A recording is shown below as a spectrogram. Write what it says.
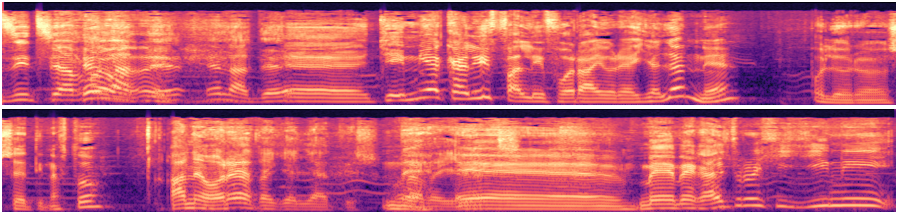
ζήτησε αυτό. Έλατε, ε. έλατε. Ε, και η μία καλή φαλή φοράει ωραία γυαλιά, ναι. Πολύ ωραίο σετ είναι αυτό. Α, ναι, ωραία τα γυαλιά της. Ναι, ε, Με μεγαλύτερο έχει γίνει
